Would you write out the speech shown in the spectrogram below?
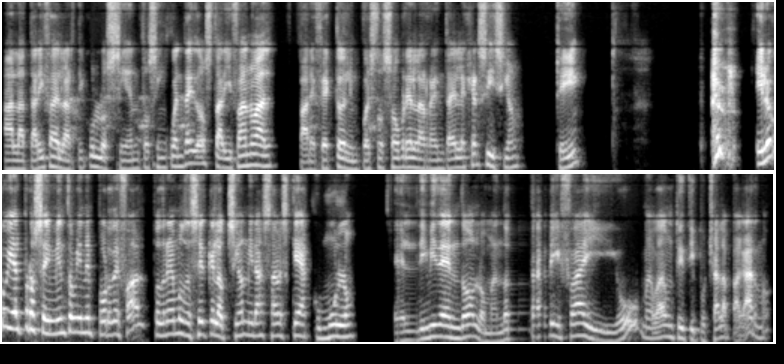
a la tarifa del artículo 152, tarifa anual para efecto del impuesto sobre la renta del ejercicio, ¿sí? Y luego ya el procedimiento viene por default. Podríamos decir que la opción, mira, ¿sabes qué? Acumulo el dividendo, lo mando a tarifa y uh, me va a dar un titipuchal a pagar, ¿no?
